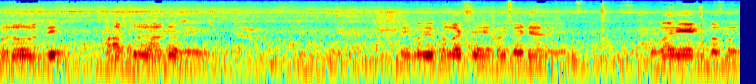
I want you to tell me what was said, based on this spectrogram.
મનોવૃત્તિ વાસ્તુ આવતો છે. એ બધું કમળ છે, એ બધું ઘટેલું છે. ભગવાનની એક ભગવાન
